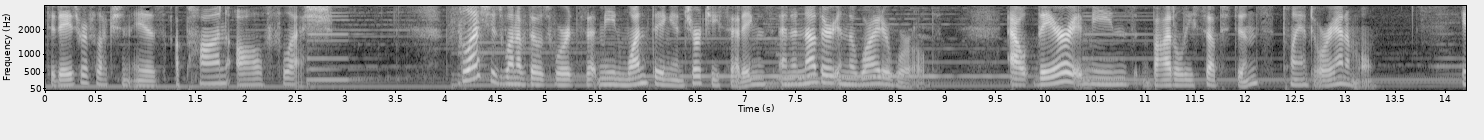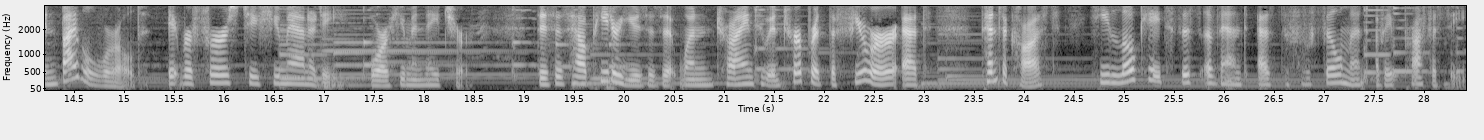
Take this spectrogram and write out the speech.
Today's reflection is upon all flesh. Flesh is one of those words that mean one thing in churchy settings and another in the wider world. Out there, it means bodily substance, plant or animal. In Bible world, it refers to humanity or human nature. This is how Peter uses it when trying to interpret the furor at Pentecost. He locates this event as the fulfillment of a prophecy.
